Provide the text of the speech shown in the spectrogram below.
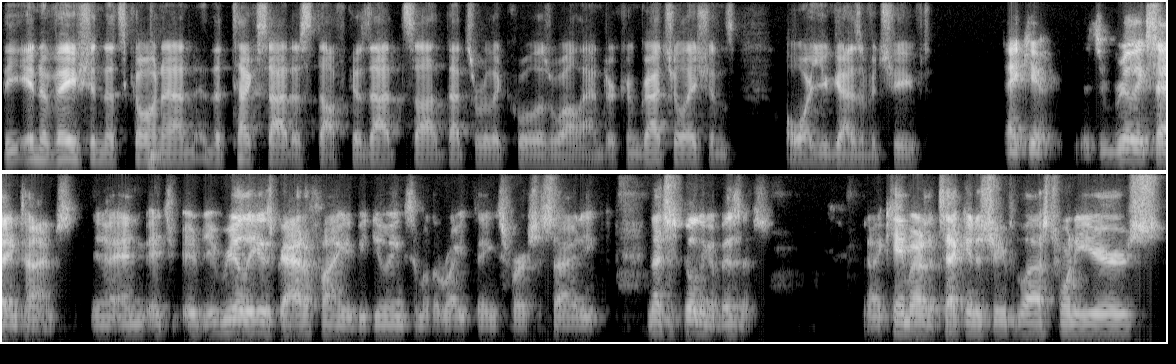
the innovation that's going on the tech side of stuff because that's uh, that's really cool as well, Andrew. Congratulations on what you guys have achieved. Thank you. It's really exciting times. Yeah, and it, it really is gratifying to be doing some of the right things for our society, not just building a business. Know, I came out of the tech industry for the last 20 years.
